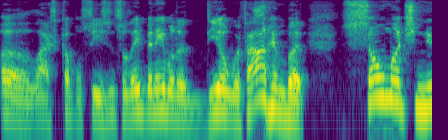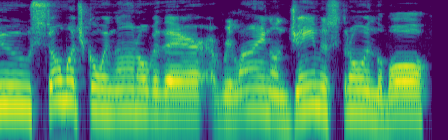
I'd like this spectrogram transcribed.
uh last couple seasons, so they've been able to deal without him. But so much new, so much going on over there, relying on Jameis throwing the ball.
